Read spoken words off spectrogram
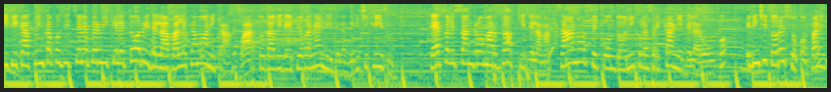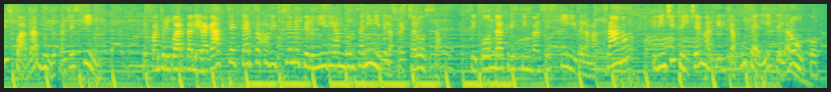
Classifica quinta posizione per Michele Torri della Valle Camonica, quarto Davide Piovanelli della Ciclismo, terzo Alessandro Marzocchi della Mazzano, secondo Nicolas Reccagni della Ronco e vincitore il suo compagno di squadra Giulio Franceschini. Per quanto riguarda le ragazze, terza posizione per Miriam Bonzanini della Freccia Rossa, seconda Cristin Valseschini della Mazzano e vincitrice Margherita Putelli della Ronco.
